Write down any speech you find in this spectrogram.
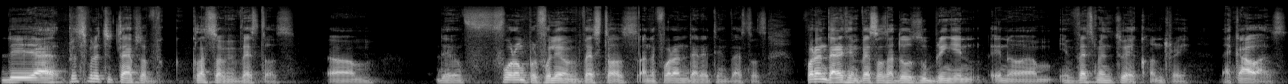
there are principally two types of classes of investors: um, the foreign portfolio investors and the foreign direct investors. Foreign direct investors are those who bring in, you know, um, investment to a country like ours,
